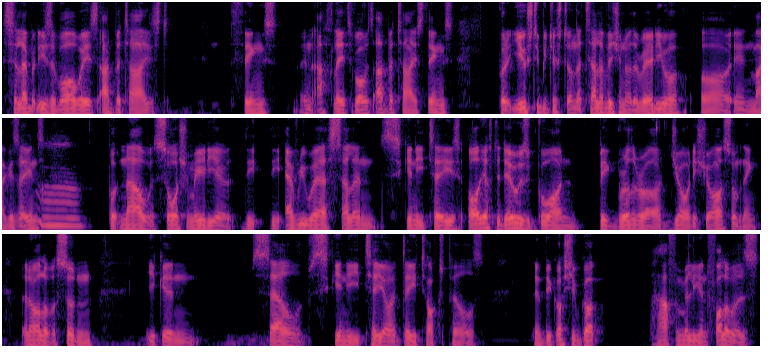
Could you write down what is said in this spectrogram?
Celebrities have always advertised things, and athletes have always advertised things, but it used to be just on the television or the radio or in magazines. Mm. But now with social media, the the everywhere selling skinny teas. All you have to do is go on Big Brother or Geordie Shore or something. Then all of a sudden, you can sell skinny tea or detox pills, and because you've got half a million followers,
